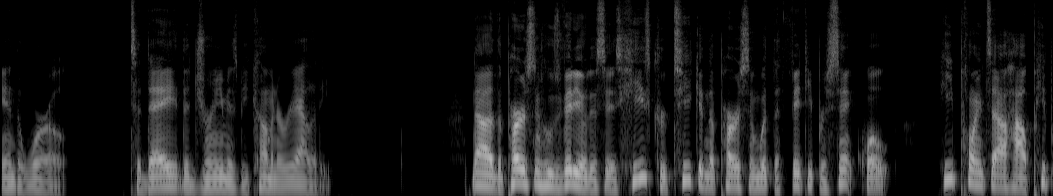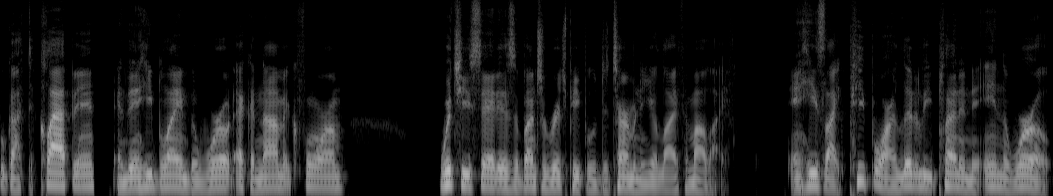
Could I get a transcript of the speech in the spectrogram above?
in the world. Today, the dream is becoming a reality. Now, the person whose video this is, he's critiquing the person with the 50% quote. He points out how people got to clapping, and then he blamed the World Economic Forum, which he said is a bunch of rich people determining your life and my life. And he's like, people are literally planning to end the world.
